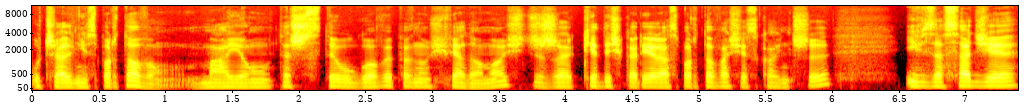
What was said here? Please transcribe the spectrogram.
uczelnię sportową. Mają też z tyłu głowy pewną świadomość, że kiedyś kariera sportowa się skończy i w zasadzie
